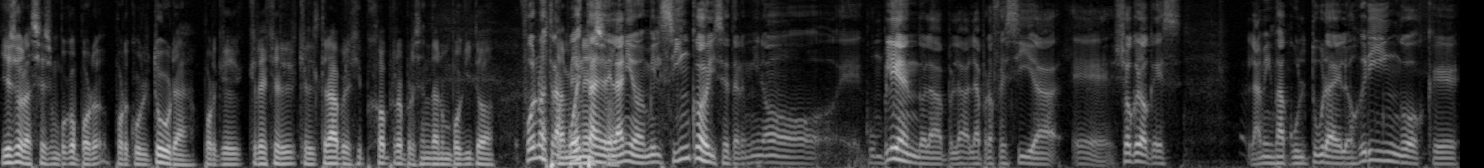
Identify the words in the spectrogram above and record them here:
Y eso lo haces un poco por, por cultura, porque crees que el, que el trap y el hip hop representan un poquito... fue nuestra apuesta desde el año 2005 y se terminó eh, cumpliendo la, la- la profecía. Eh, yo creo que es la misma cultura de los gringos, que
